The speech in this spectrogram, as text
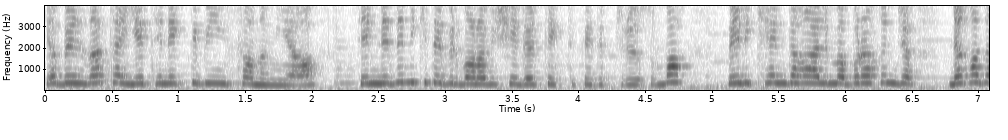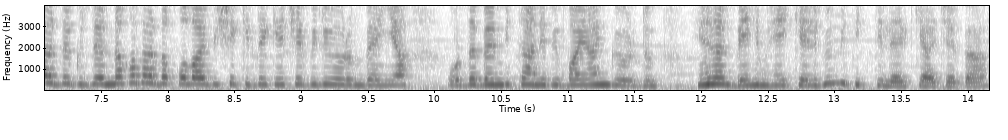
Ya ben zaten yetenekli bir insanım ya. Sen neden ikide bir bana bir şeyler teklif edip duruyorsun? Bak beni kendi halime bırakınca ne kadar da güzel ne kadar da kolay bir şekilde geçebiliyorum ben ya. Orada ben bir tane bir bayan gördüm. Benim heykelimi mi diktiler ki acaba?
